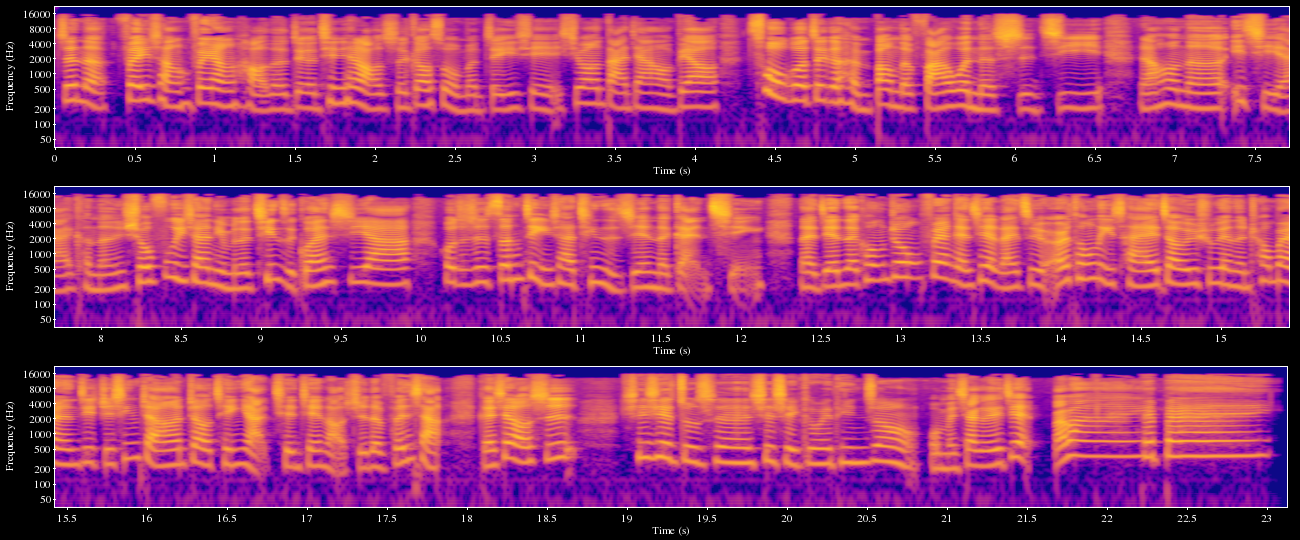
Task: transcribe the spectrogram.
真的非常非常好的这个芊芊老师告诉我们这一些，也希望大家哦不要错过这个很棒的发问的时机，然后呢一起来可能修复一下你们的亲子关系啊，或者是增进一下亲子之间的感情。那今天在空中非常感谢来自于儿童理财教育书院的创办人暨执行长赵千雅芊芊老师的分享，感谢老师，谢谢主持人，谢谢各位听众，我们下个月见，拜拜，拜拜。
